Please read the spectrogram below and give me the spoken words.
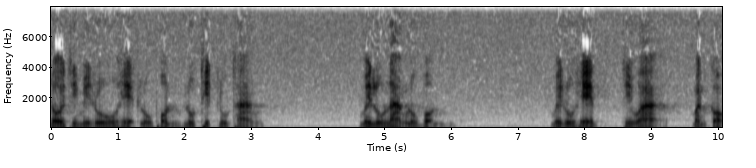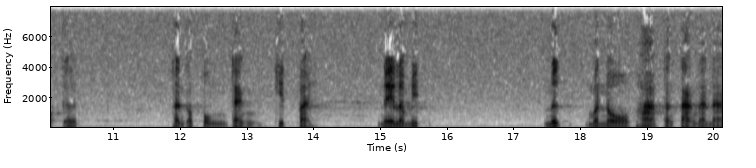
โดยที่ไม่รู้เหตุรู้ผล รู้ทิศรู้ทาง ไม่รู้ล่างรู้บน ไม่รู้เหตุที่ว่ามันก่อเกิด ท่านก็ปรุงแต่งคิดไป เนรมิต นึกมโนภาพต่าง ๆ นานา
